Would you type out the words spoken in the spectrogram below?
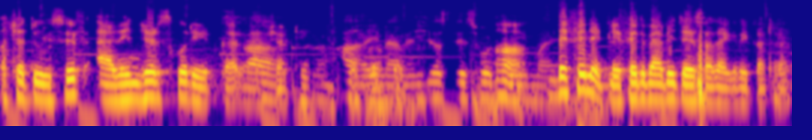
अच्छा तू सिर्फ़ एवेंजर्स को रेट कर रहा है। हाँ, अच्छा ठीक हाँ। in Avengers this would हाँ be my डेफिनेटली फिर मैं भी तेरे साथ एग्री कर रहा हूँ.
